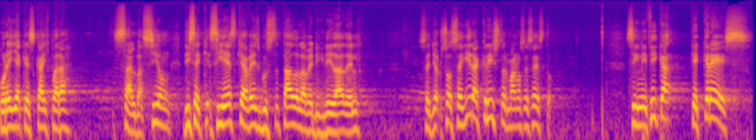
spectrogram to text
por ella que escáis para salvación. Dice que si es que habéis gustado la benignidad del Señor. seguir a Cristo, hermanos, es esto significa que crees.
